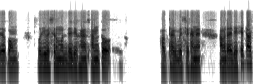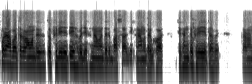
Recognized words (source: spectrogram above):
এরকম পরিবেশের মধ্যে যেখানে শান্ত ভাব থাকবে, সেখানে আমরা দেখে তারপরে আপাতত আমাদের তো ফিরে যেতেই হবে, যেখানে আমাদের বাসা, যেখানে আমাদের ঘর, সেখানে তো ফিরে যেতে হবে। কারণ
